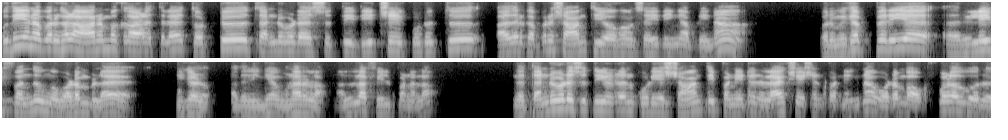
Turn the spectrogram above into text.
புதிய நபர்கள் ஆரம்ப காலத்துல தொட்டு தண்டுவிட சுத்தி தீட்சை கொடுத்து அதற்கப்புறம் சாந்தி யோகம் செய்தீங்க அப்படின்னா ஒரு மிகப்பெரிய ரிலீஃப் வந்து உங்க உடம்புல நிகழும். அதை நீங்க உணரலாம். நல்லா ஃபீல் பண்ணலாம். இந்த தண்டுவட சுத்தியுடன் கூடிய சாந்தி பண்ணிட்டு ரிலாக்ஸேஷன் பண்ணீங்கன்னா உடம்பு அவ்வளவு ஒரு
